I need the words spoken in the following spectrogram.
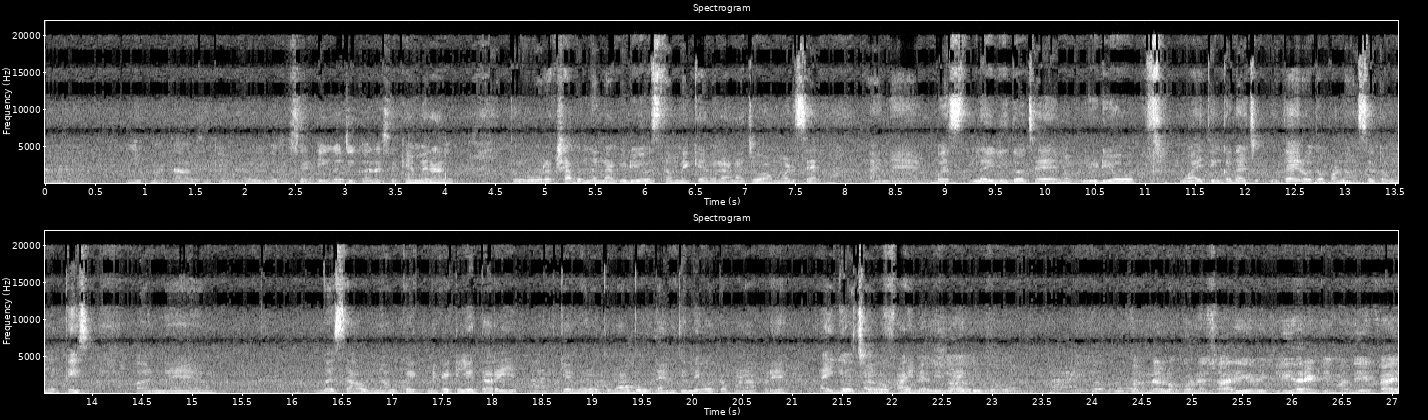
અને બતાવે છે કેમેરો એ બધું સેટિંગ હજી કરે છે કેમેરાનું તો રક્ષાબંધનના વિડીયોઝ તમને કેમેરાના જોવા મળશે. અને બસ લઈ લીધો છે એનો વીડિયો હું આઈ થિંક કદાચ ઉતાર્યો હતો પણ હશે તો હું મૂકીશ. અને બસ આવું ને આવું કંઈક ને કંઈક લેતા રહીએ. કેમેરો તો મારે બહુ ટાઈમથી લેવો હતો પણ આપણે આવી ગયો છે ફાઇનલી લઈ લીધો. તમને લોકોને સારી એવી ક્લિયરિટીમાં દેખાય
